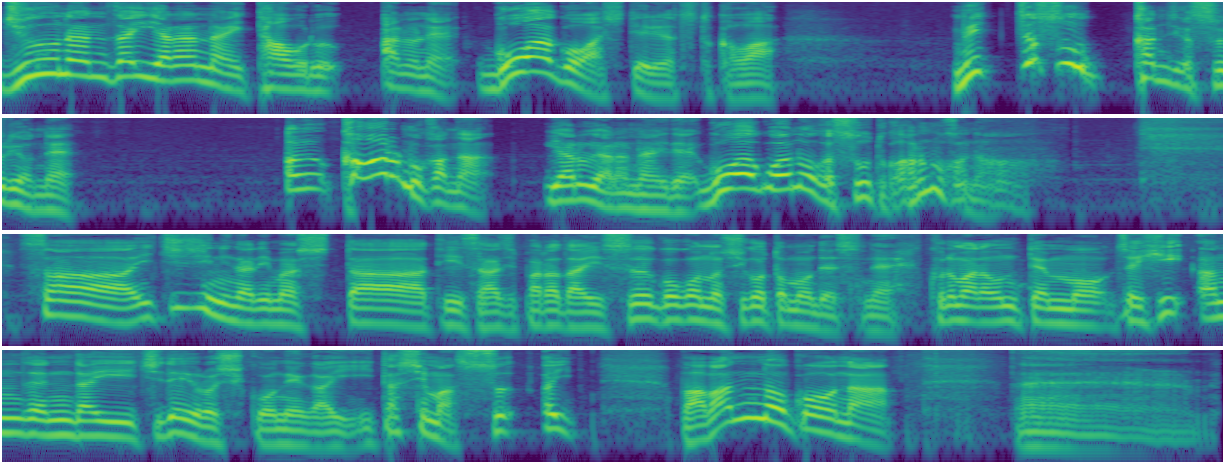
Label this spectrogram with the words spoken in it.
柔軟剤やらないタオルあのねゴワゴワしてるやつとかはめっちゃ吸う感じがするよね。あの変わるのかな？やるやらないで。ゴワゴワの方が吸うとかあるのかな？さあ1時になりました。T サージパラダイス。午後の仕事もですね。車の運転もぜひ安全第一でよろしくお願いいたします。はい。ババンのコーナー。えー、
